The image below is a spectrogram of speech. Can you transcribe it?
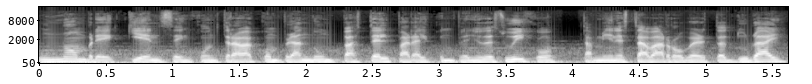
un hombre quien se encontraba comprando un pastel para el cumpleaños de su hijo. También estaba Roberta Duray,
